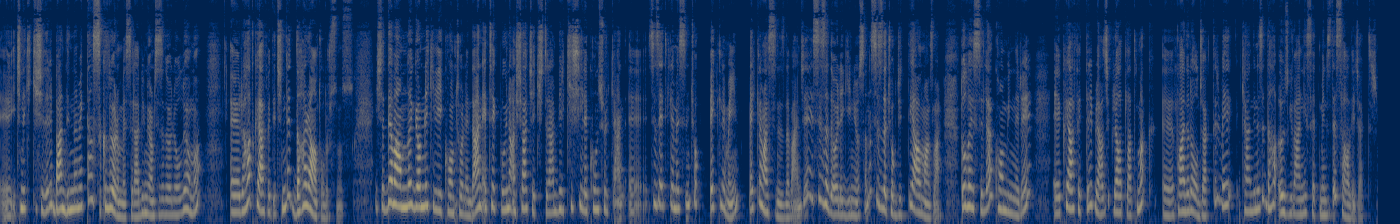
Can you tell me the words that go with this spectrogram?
e, içindeki kişileri ben dinlemekten sıkılıyorum mesela. Bilmiyorum size de öyle oluyor mu? E, rahat kıyafet içinde daha rahat olursunuz. İşte devamlı gömlek iliği kontrol eden, etek boyunu aşağı çekiştiren bir kişiyle konuşurken e, sizi etkilemesini çok beklemeyin. Beklemezsiniz de bence. Siz de, de öyle giyiniyorsanız sizi de çok ciddiye almazlar. Dolayısıyla kombinleri, e, kıyafetleri birazcık rahatlatmak e, faydalı olacaktır ve kendinizi daha özgüvenli hissetmenizi de sağlayacaktır.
